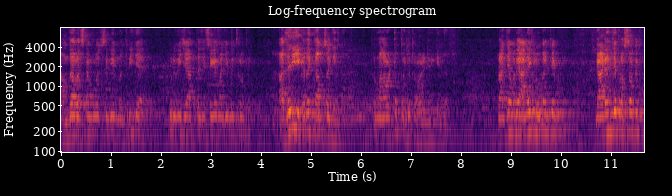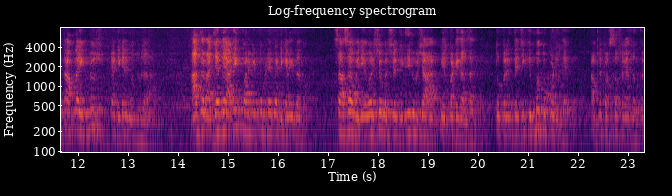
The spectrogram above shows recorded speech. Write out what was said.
आमदार असल्यामुळे सगळे मंत्री जे आहेत पूर्वीचे आत्ताचे सगळे माझे मित्र होते आजही एखादं काम सांगितलं तर मला वाटतं पहिलं प्रायोरिटीने केलं जातं. राज्यामध्ये अनेक लोकांचे गाड्यांचे प्रस्ताव ते फक्त आपला एकमेव त्या ठिकाणी मंजूर झाला. आज राज्यातले अनेक मार्केट कमिटी त्या ठिकाणी जातो सहा सहा महिने वर्ष वर्ष दीड दीड वर्ष हा तेलपाटे घालतात. तोपर्यंत त्याची किंमत दुप्पट होते. आपले प्रस्ताव सगळ्यात लवकर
